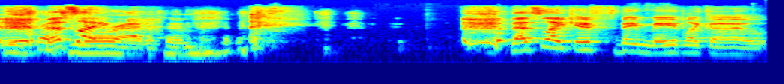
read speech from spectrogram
That's like- more out of him. That's like if they made like a,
